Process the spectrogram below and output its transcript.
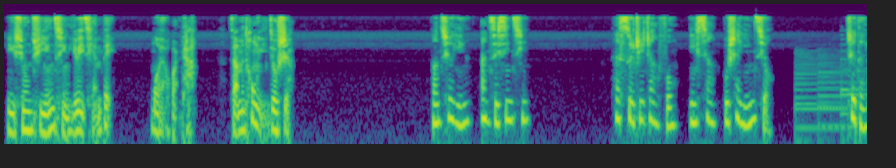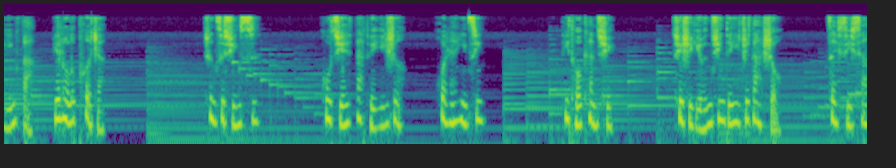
李兄去迎请一位前辈，莫要管他，咱们痛饮就是。”王秋莹暗自心惊。她素知丈夫一向不善饮酒，这等饮法别露了破绽。正自寻思，忽觉大腿一热，豁然一惊。低头看去，却是宇文君的一只大手，在席下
